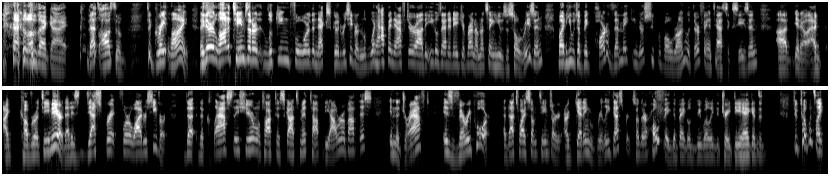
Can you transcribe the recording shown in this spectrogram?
I love that guy. That's awesome. It's a great line. Like, there are a lot of teams that are looking for the next good receiver. And what happened after uh, the Eagles added AJ Brown? I'm not saying he was the sole reason, but he was a big part of them making their Super Bowl run with their fantastic season. Uh, you know, I I cover a team here that is desperate for a wide receiver. The the class this year, we'll talk to Scott Smith top of the hour about this in the draft is very poor. And that's why some teams are, are getting really desperate. So they're hoping the Bengals be willing to trade Tee Higgins. And Duke Tobin's like,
